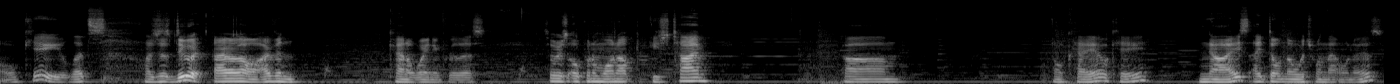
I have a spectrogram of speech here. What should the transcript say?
Okay, let's let's just do it. I don't know. I've been kind of waiting for this. So just open one up each time. Um. Okay, okay. Nice. I don't know which one that one is.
